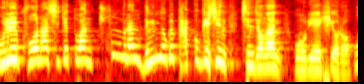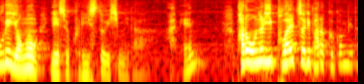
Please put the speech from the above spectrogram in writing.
우리를 구원하시기에 또한 충분한 능력을 갖고 계신 진정한 우리의 히어로, 우리의 영웅 예수 그리스도이십니다. 아멘. 바로 오늘 이 부활절이 바로 그겁니다.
